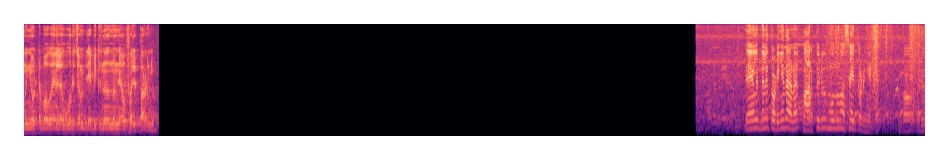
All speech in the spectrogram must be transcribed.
മുന്നോട്ട് പോകാനുള്ള ഊർജം ലഭിക്കുന്നതെന്നും നൌഫൽ പറഞ്ഞു. ഞങ്ങൾ ഇന്നലെ തുടങ്ങിയതാണ്. പാർക്ക് ഒരു മൂന്ന് മാസമായി തുടങ്ങിയിട്ട്. അപ്പോൾ ഒരു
